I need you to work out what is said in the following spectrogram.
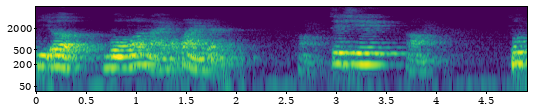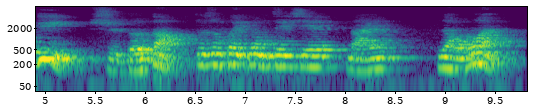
第二，魔来坏人，啊，这些啊，不欲使得道，就是会用这些来扰乱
